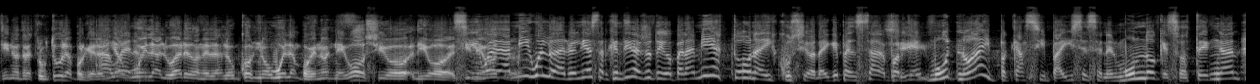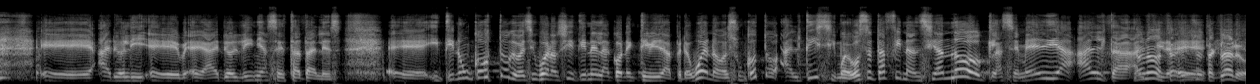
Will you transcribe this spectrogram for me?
tiene otra estructura, porque Ah, Aerolíneas bueno. vuela a lugares donde las low cost no vuelan porque no es negocio, digo, Sí, tiene igual, a mí igual lo de aerolíneas argentinas, yo te digo, para mí es toda una discusión, hay que pensar, porque es no hay casi países en el mundo que sostengan eh, eh, eh, aerolíneas estatales. Eh, y tiene un costo que vos decís, bueno, sí, tiene la conectividad, pero bueno, es un costo altísimo y vos estás financiando clase media alta. No, no, está- eso eh, está claro.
